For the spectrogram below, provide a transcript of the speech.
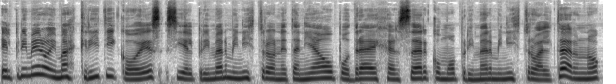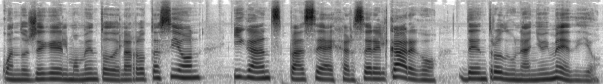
El primero y más crítico es si el primer ministro Netanyahu podrá ejercer como primer ministro alterno cuando llegue el momento de la rotación y Gantz pase a ejercer el cargo dentro de un año y medio.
